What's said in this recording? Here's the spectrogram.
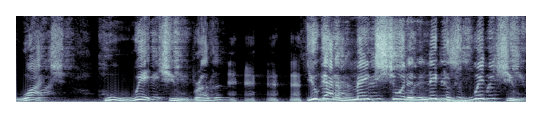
watch who with you, brother. You got to make sure the niggas with you.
